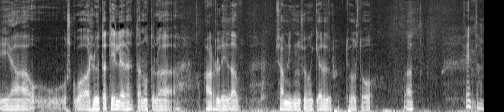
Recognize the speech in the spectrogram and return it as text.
já, sko að hluta til er þetta náttúrulega arlið af samningunum sem var gerður 2015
